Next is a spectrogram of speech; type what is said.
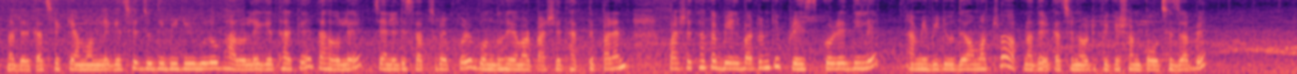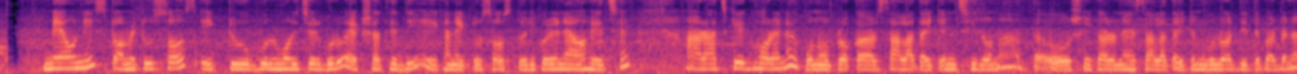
আপনাদের কাছে কেমন লেগেছে। যদি ভিডিওগুলো ভালো লেগে থাকে, তাহলে চ্যানেলটি সাবস্ক্রাইব করে বন্ধু হয়ে আমার পাশে থাকতে পারেন। পাশে থাকা বেল বাটনটি প্রেস করে দিলে আমি ভিডিও দেওয়া মাত্র আপনাদের কাছে নোটিফিকেশন পৌঁছে যাবে। মেয়োনিজ, টমেটো সস, একটু গোলমরিচের গুঁড়ো একসাথে দিয়ে এখানে একটু সস তৈরি করে নেওয়া হয়েছে। আর আজকে ঘরে না কোনো প্রকার সালাদ আইটেম ছিল না, তো সেই কারণে সালাদ আইটেমগুলো আর দিতে পারবে না।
